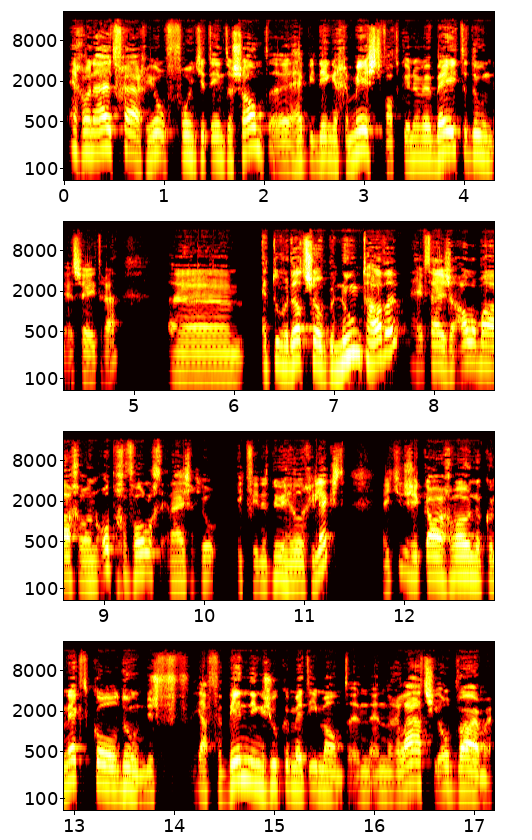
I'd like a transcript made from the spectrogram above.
En gewoon uitvragen, joh, vond je het interessant? Uh, heb je dingen gemist? Wat kunnen we beter doen? Et cetera. Um, en toen we dat zo benoemd hadden, heeft hij ze allemaal gewoon opgevolgd. En hij zegt, joh, ik vind het nu heel relaxed. Weet je, dus ik kan gewoon een connect call doen. Dus ja, verbinding zoeken met iemand, een, een relatie opwarmen.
